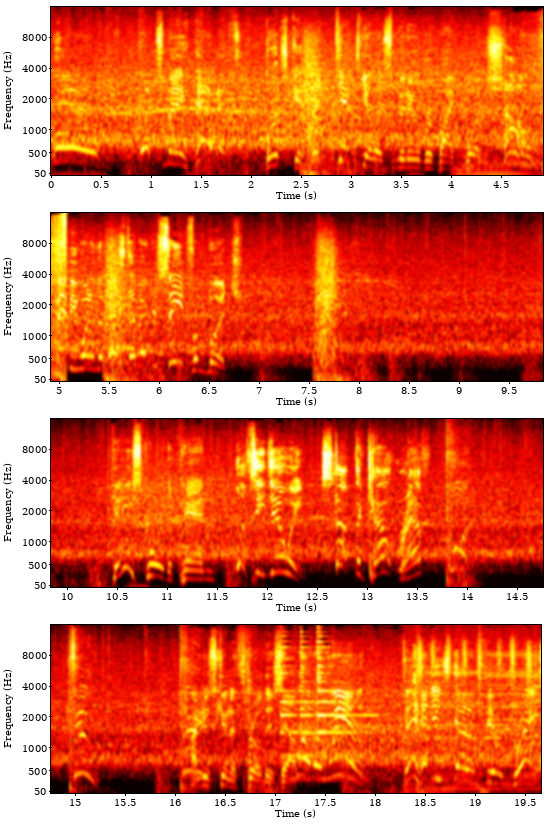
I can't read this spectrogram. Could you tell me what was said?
Whoa, Butch may have it. Butch can... Ridiculous maneuver by Butch. Oh, maybe one of the best I've ever seen from Butch. He score the pin? What's he doing? Stop the count, ref. One, two, I'm just going to throw this out. what a win. Man, he's got to feel great.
